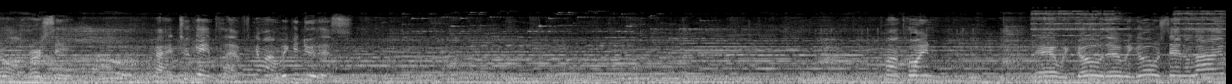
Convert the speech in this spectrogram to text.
Oh, mercy. All right, two games left. Come on, we can do this. Come on, coin. There we go, there we go. Staying alive.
